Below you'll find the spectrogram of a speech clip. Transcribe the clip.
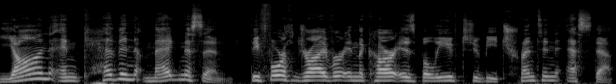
Jan and Kevin Magnussen. The fourth driver in the car is believed to be Trenton Estep.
